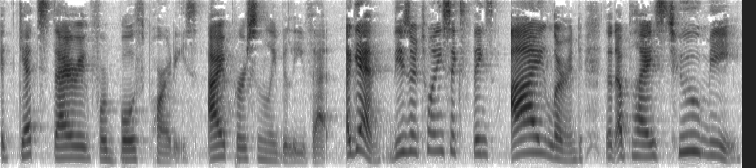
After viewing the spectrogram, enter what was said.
it gets tiring for both parties. I personally believe that. Again, these are 26 things I learned that applies to me.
